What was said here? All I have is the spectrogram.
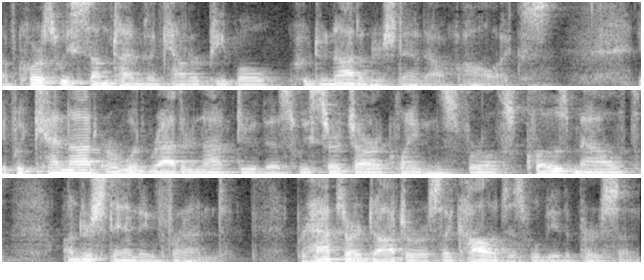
Of course, we sometimes encounter people who do not understand alcoholics. If we cannot or would rather not do this, we search our acquaintance for a close mouthed, understanding friend. Perhaps our doctor or psychologist will be the person.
